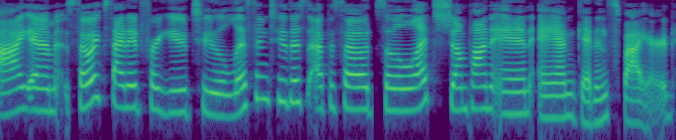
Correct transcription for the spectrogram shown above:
I am so excited for you to listen to this episode. So let's jump on in and get inspired.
